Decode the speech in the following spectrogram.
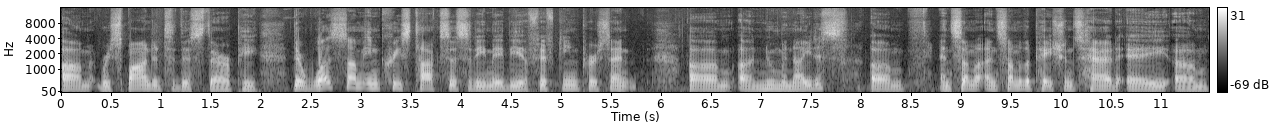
um, responded to this therapy. There was some increased toxicity, maybe a 15% um, uh, pneumonitis, um, and some and some of the patients had a um,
